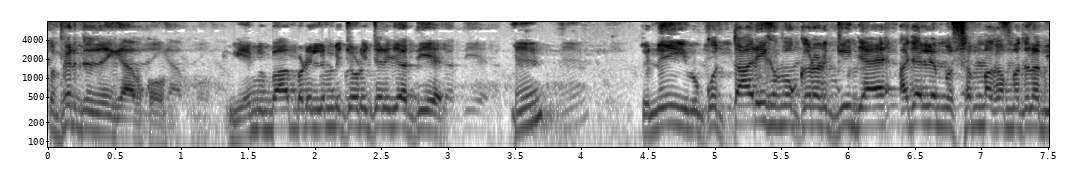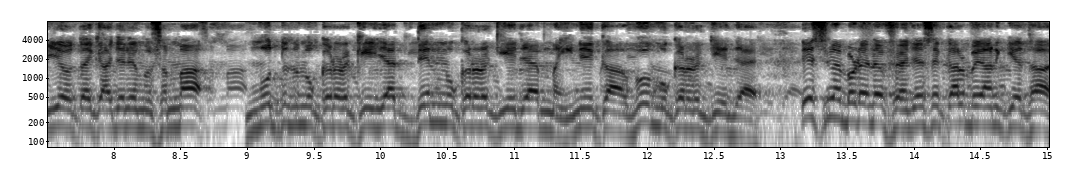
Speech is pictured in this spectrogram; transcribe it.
تو پھر دے دیں گے آپ کو۔ یہ بھی بات بڑی لمبی چوڑی چلی جاتی ہے۔ تو نہیں، وہ کوئی تاریخ مقرر کی جائے۔ اجل مسمہ کا مطلب یہ ہوتا ہے کہ اجل مسمہ مدت مقرر کی جائے، دن مقرر کیے جائے، مہینے کا وہ مقرر کیے جائے۔ اس میں بڑے نفع ہیں۔ جیسے کل بیان کیا تھا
